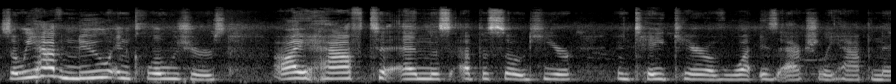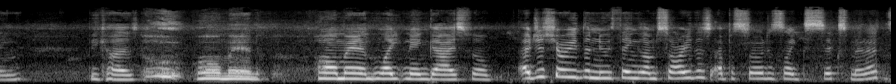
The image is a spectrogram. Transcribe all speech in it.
So we have new enclosures. I have to end this episode here and take care of what is actually happening. Because, oh man. Oh man, lightning, guys. So I just showed you the new things. I'm sorry this episode is like six minutes.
